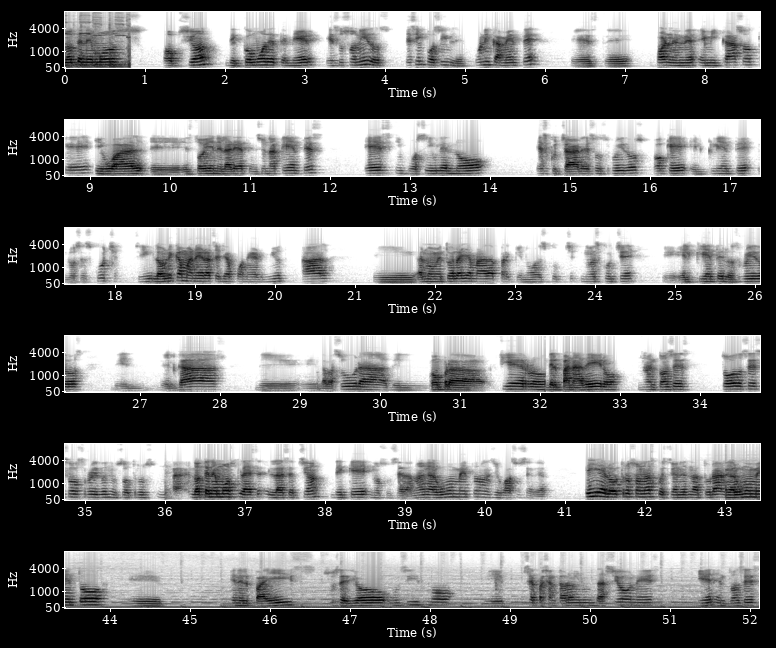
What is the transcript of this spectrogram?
No tenemos opción de cómo detener esos sonidos. Es imposible. Únicamente, este, bueno, en, mi caso que igual eh, estoy en el área de atención a clientes, es imposible no escuchar esos ruidos o que el cliente los escuche. ¿sí? La única manera sería poner mute al, eh, al momento de la llamada para que no escuche, no escuche eh, el cliente los ruidos del, del gas, de la basura, del compra fierro, del panadero. ¿no? Entonces, todos esos ruidos nosotros no tenemos la, la, excepción de que nos suceda. ¿no? En algún momento nos llegó a suceder. Y el otro son las cuestiones naturales. En algún momento eh, en el país sucedió un sismo, eh, se presentaron inundaciones, bien, entonces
